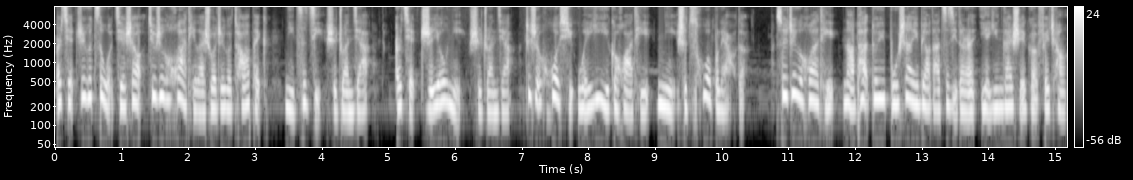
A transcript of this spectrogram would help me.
而且，这个自我介绍就这个话题来说，这个 topic 你自己是专家，而且只有你是专家，这是或许唯一一个话题你是错不了的。所以，这个话题哪怕对于不善于表达自己的人，也应该是一个非常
